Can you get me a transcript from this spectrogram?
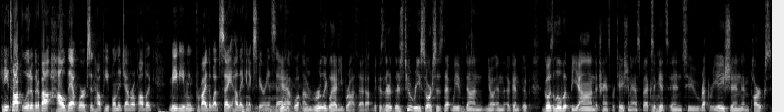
Can you talk a little bit about how that works and how people in the general public maybe even provide the website how they can experience that? Yeah, well, I'm really glad you brought that up because there, there's two resources that we've done. You know, and again, it goes a little bit beyond the transportation aspects. It gets into recreation and parks.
